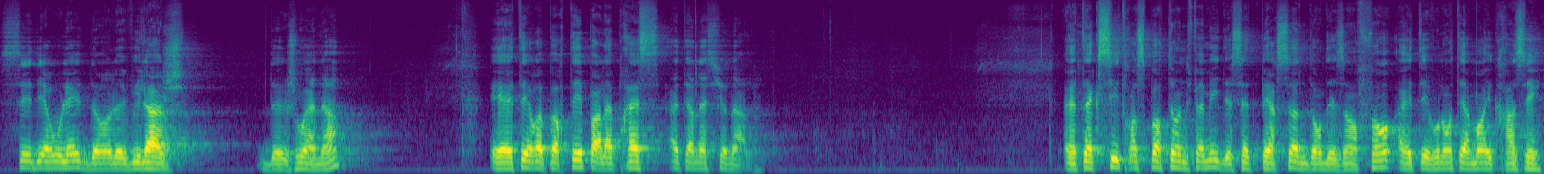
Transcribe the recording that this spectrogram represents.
s'est déroulée dans le village de Johanna et a été reportée par la presse internationale. Un taxi transportant une famille de sept personnes, dont des enfants, a été volontairement écrasé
